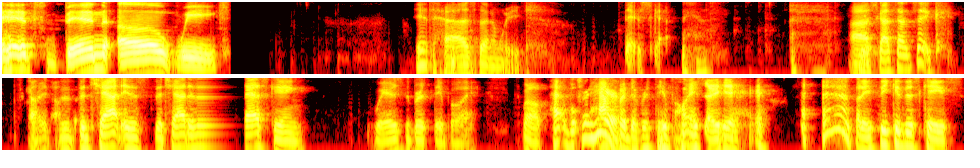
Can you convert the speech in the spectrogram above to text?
It's been a week. It has been a week. There's Scott. Uh, Scott's out sick. Scott's Right? out The, sick. the chat is the chat is asking, "Where's the birthday boy?" Well, ha- right half here. of the birthday boys are here, but I think in this case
